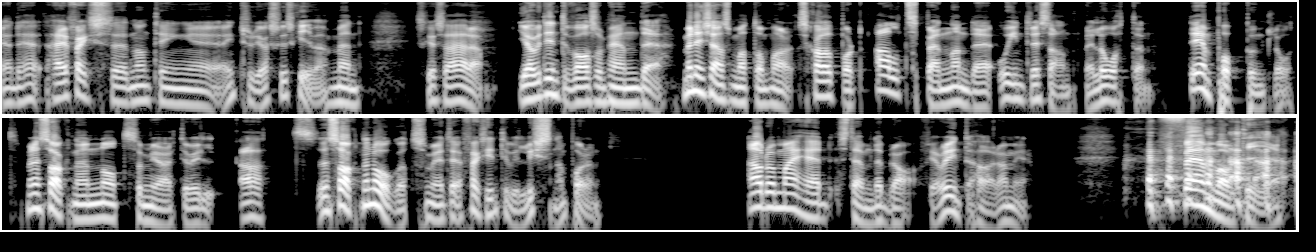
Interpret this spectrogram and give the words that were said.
ja, det här är faktiskt eh, någonting eh, jag inte trodde jag skulle skriva, men jag ska säga här. Jag vet inte vad som hände, men det känns som att de har skalat bort allt spännande och intressant med låten. Det är en poppunklåt, men den saknar något som gör att jag vill att den saknar något som gör att jag faktiskt inte vill lyssna på den. Out of my head stämde bra, för jag vill inte höra mer. Fem av tio.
